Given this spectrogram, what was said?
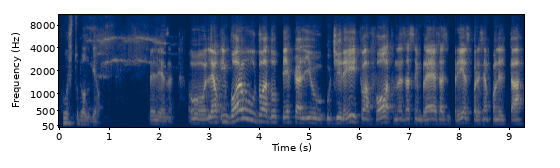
custo do aluguel. Beleza. O Léo, embora o doador perca ali o, o, direito a voto nas assembleias das empresas, por exemplo, quando ele está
